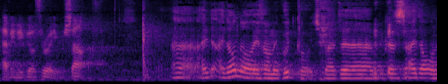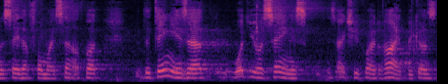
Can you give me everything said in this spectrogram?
having to go through it yourself. Uh, I, I don't know if I'm a good coach, but uh, because I don't want to say that for myself. But the thing is that what you are saying is, is actually quite right because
